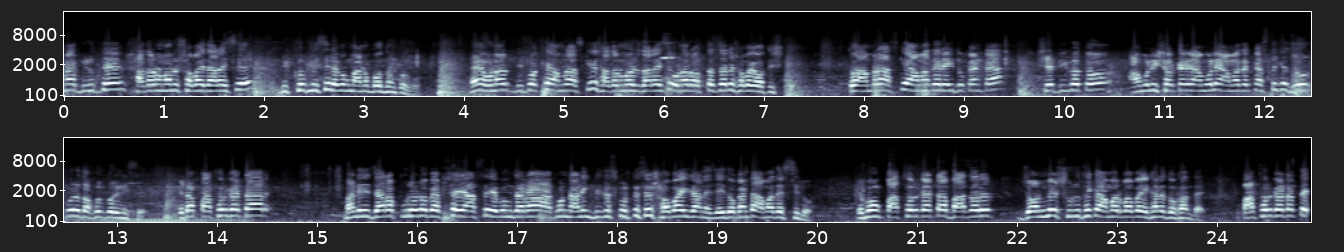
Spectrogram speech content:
ওনার বিরুদ্ধে সাধারণ মানুষ সবাই দাঁড়াইছে, বিক্ষোভ মিছিল এবং মানববন্ধন করব। হ্যাঁ ওনার বিপক্ষে আমরা আজকে সাধারণ মানুষ দাঁড়াইছে, ওনার অত্যাচারে সবাই অতিষ্ঠ। তো আমরা আজকে আমাদের এই দোকানটা, সে বিগত আমলি সরকারের আমলে আমাদের কাছ থেকে জোর করে দখল করে নিছে। এটা পাথরঘাটার মানে যারা পুরনো ব্যবসায়ী আছে এবং যারা এখন রানিং বিজনেস করতেছে, সবাই জানে যে এই দোকানটা আমাদের ছিল। এবং পাথরঘাটা বাজারের জন্মের শুরু থেকে আমার বাবা এখানে দোকান দেয়। পাথরঘাটাতে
